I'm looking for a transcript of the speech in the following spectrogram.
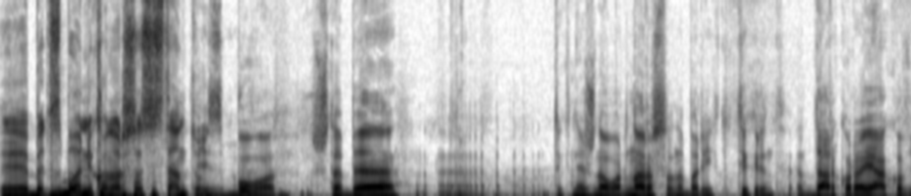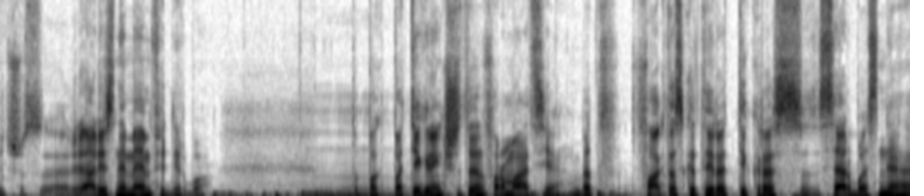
E, Bet jis buvo Niko Narso asistentų. Jis buvo štabe, e, tik nežinau, ar Narso dabar reiktų tikrinti. Darko Rajakovičius, ar jis ne Memphis dirbo? Patikrink šitą informaciją, bet faktas, kad tai yra tikras serbas, ne,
